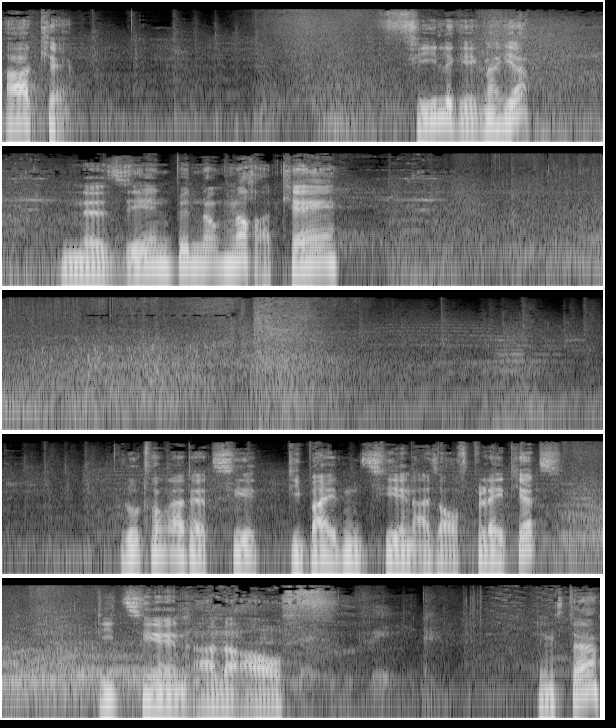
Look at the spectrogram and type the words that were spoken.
Okay. Viele Gegner hier. Eine Seelenbindung noch, okay. Bluthunger, der zielt, die beiden zielen also auf Blade jetzt. Die zielen alle auf Dings da.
